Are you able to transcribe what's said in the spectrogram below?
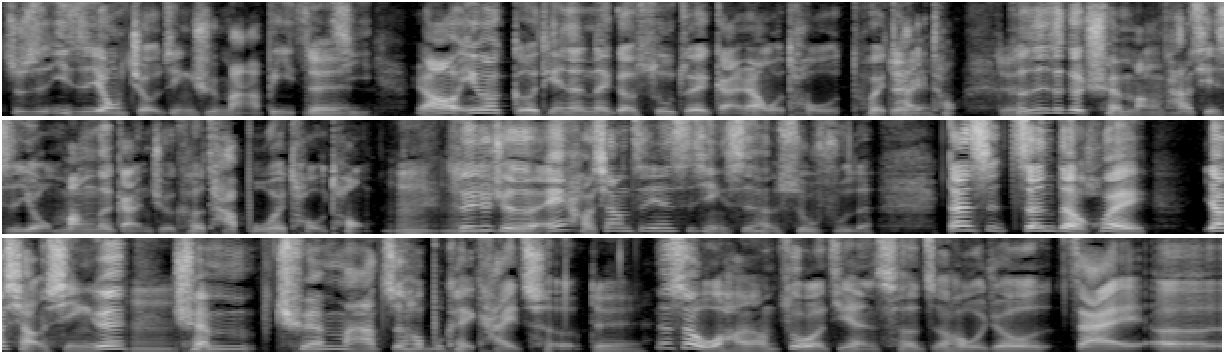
就是一直用酒精去麻痹自己，然后因为隔天的那个宿醉感让我头会太痛。可是这个全麻它其实有茫的感觉，可是它不会头痛，嗯，所以就觉得哎、好像这件事情是很舒服的。但是真的会要小心，因为全、嗯、全麻之后不可以开车。对，那时候我好像坐了计程车之后，我就在呃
